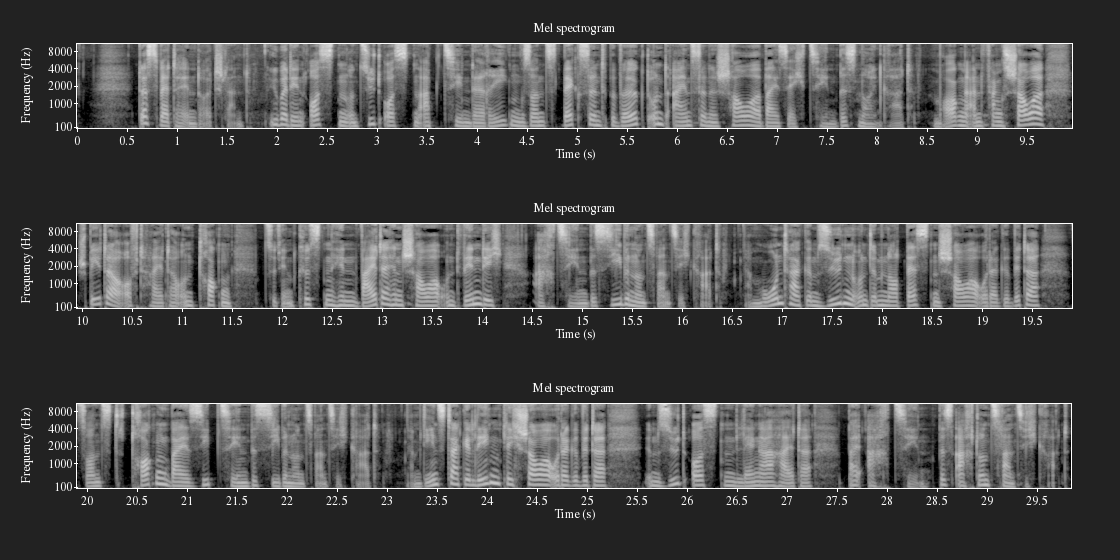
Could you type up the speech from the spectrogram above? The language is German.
Das Wetter in Deutschland. Über den Osten und Südosten abziehender Regen, sonst wechselnd bewölkt und einzelne Schauer bei 16 bis 9 Grad. Morgen anfangs Schauer, später oft heiter und trocken. Zu den Küsten hin weiterhin Schauer und windig, 18 bis 27 Grad. Am Montag im Süden und im Nordwesten Schauer oder Gewitter, sonst trocken bei 17 bis 27 Grad. Am Dienstag gelegentlich Schauer oder Gewitter, im Südosten länger heiter bei 18 bis 28 Grad.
